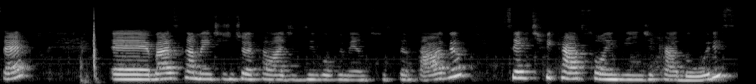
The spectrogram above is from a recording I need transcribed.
certo? É, basicamente, a gente vai falar de desenvolvimento sustentável, certificações e indicadores,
